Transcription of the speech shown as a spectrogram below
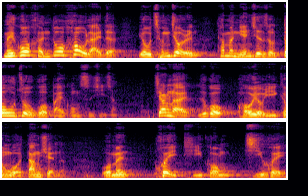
美国很多后来的有成就人，他们年轻的时候都做过白宫实习生。将来如果侯友宜跟我当选了，我们会提供机会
